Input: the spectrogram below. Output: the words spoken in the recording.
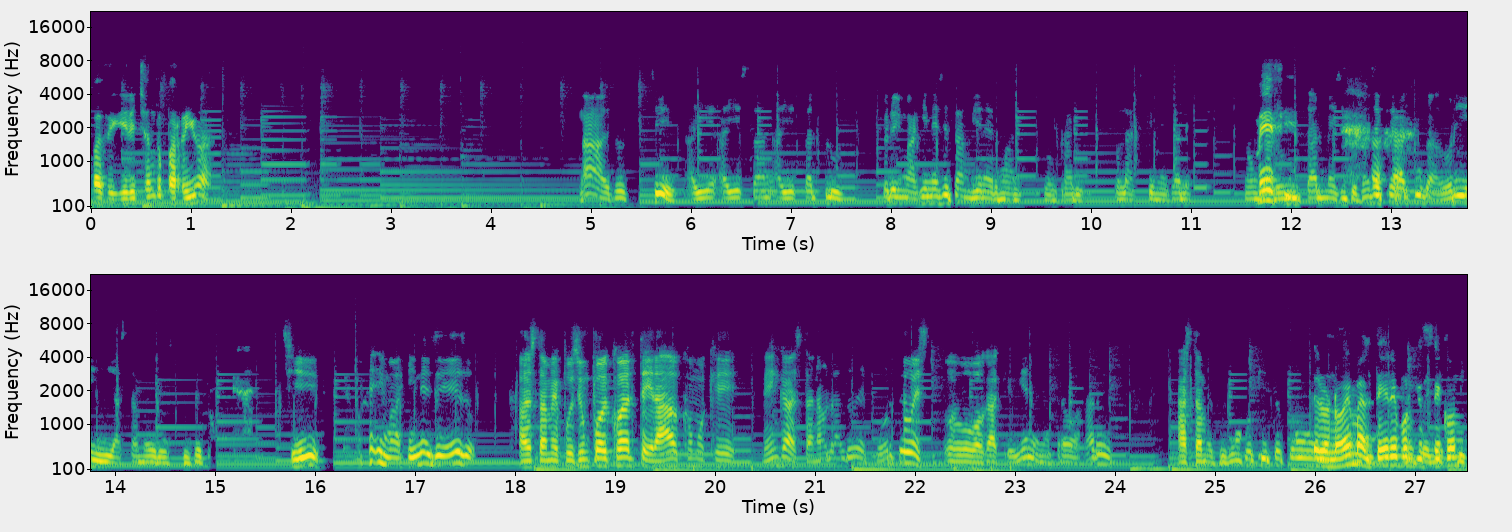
para seguir echando para arriba. Nada, eso sí, ahí, ahí, están, ahí está el plus. Pero imagínese también, hermano, don Cari, con las que me sale. Messi. Tal Messi, que pensé que era el jugador y hasta me puse. Sí, imagínese eso. Hasta me puse un poco alterado, como que venga, ¿están hablando de deporte o, acá que vienen a trabajar? hasta me puse un poquito como... Pero no me altere porque usted con,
